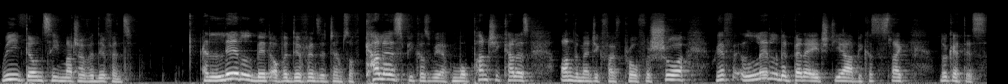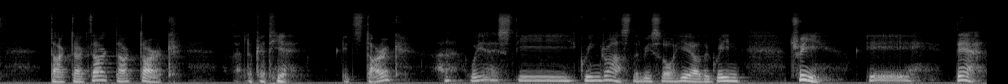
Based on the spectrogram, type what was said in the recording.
we don't see much of a difference a little bit of a difference in terms of colors because we have more punchy colors on the Magic 5 Pro for sure. We have a little bit better HDR because it's like, look at this, dark, dark, dark, dark, dark. Look at here, it's dark. Huh? Where is the green grass that we saw here, the green tree? E there.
